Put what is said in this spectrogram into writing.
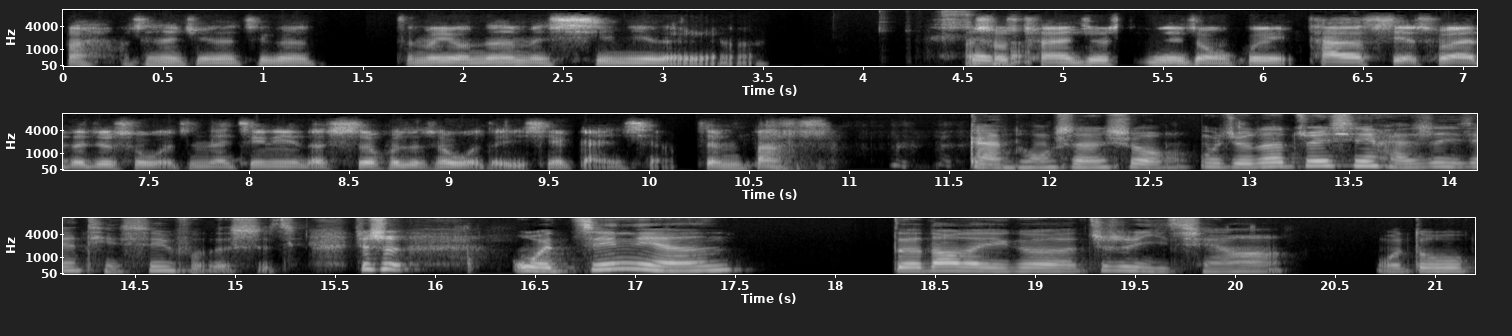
啊，我真的觉得这个怎么有那么细腻的人啊？他说，出来就是那种会，他写出来的就是我正在经历的事，或者说我的一些感想，真棒。感同身受，我觉得追星还是一件挺幸福的事情。就是我今年得到了一个，就是以前啊，我都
